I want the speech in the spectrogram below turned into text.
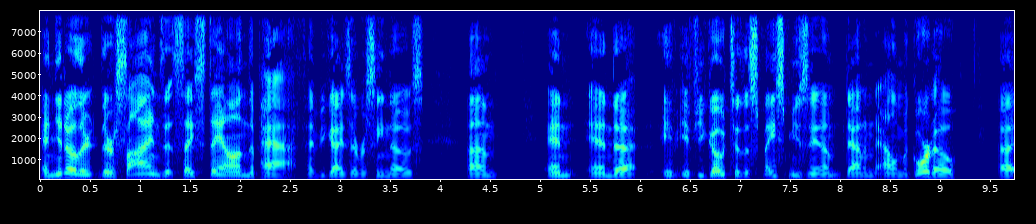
and you know there, there are signs that say "Stay on the path." Have you guys ever seen those? Um, and and uh, if, if, you go to the Space Museum down in Alamogordo, uh,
